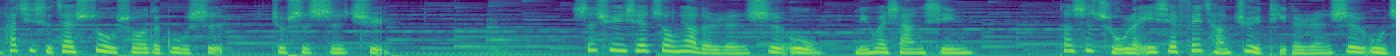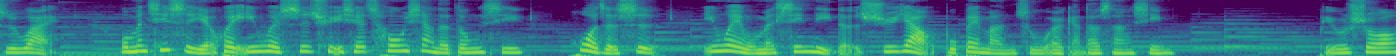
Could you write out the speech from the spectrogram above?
它其实在诉说的故事就是失去，失去一些重要的人事物，你会伤心。但是除了一些非常具体的人事物之外，我们其实也会因为失去一些抽象的东西，或者是因为我们心里的需要不被满足而感到伤心。比如说，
